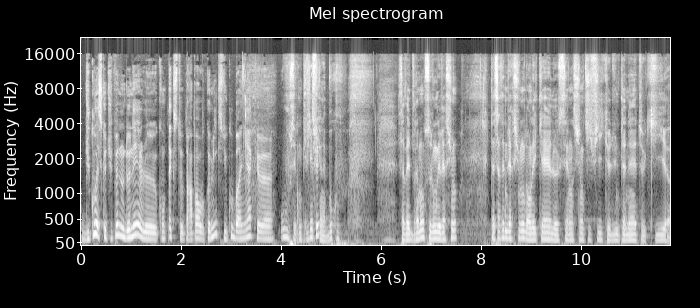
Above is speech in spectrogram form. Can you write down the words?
Du coup, est-ce que tu peux nous donner le contexte par rapport aux comics Du coup, Brainiac, Ouh, c'est compliqué parce qu'il y en a beaucoup. Ça va être vraiment selon les versions. T'as certaines versions dans lesquelles c'est un scientifique d'une planète qui, euh,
